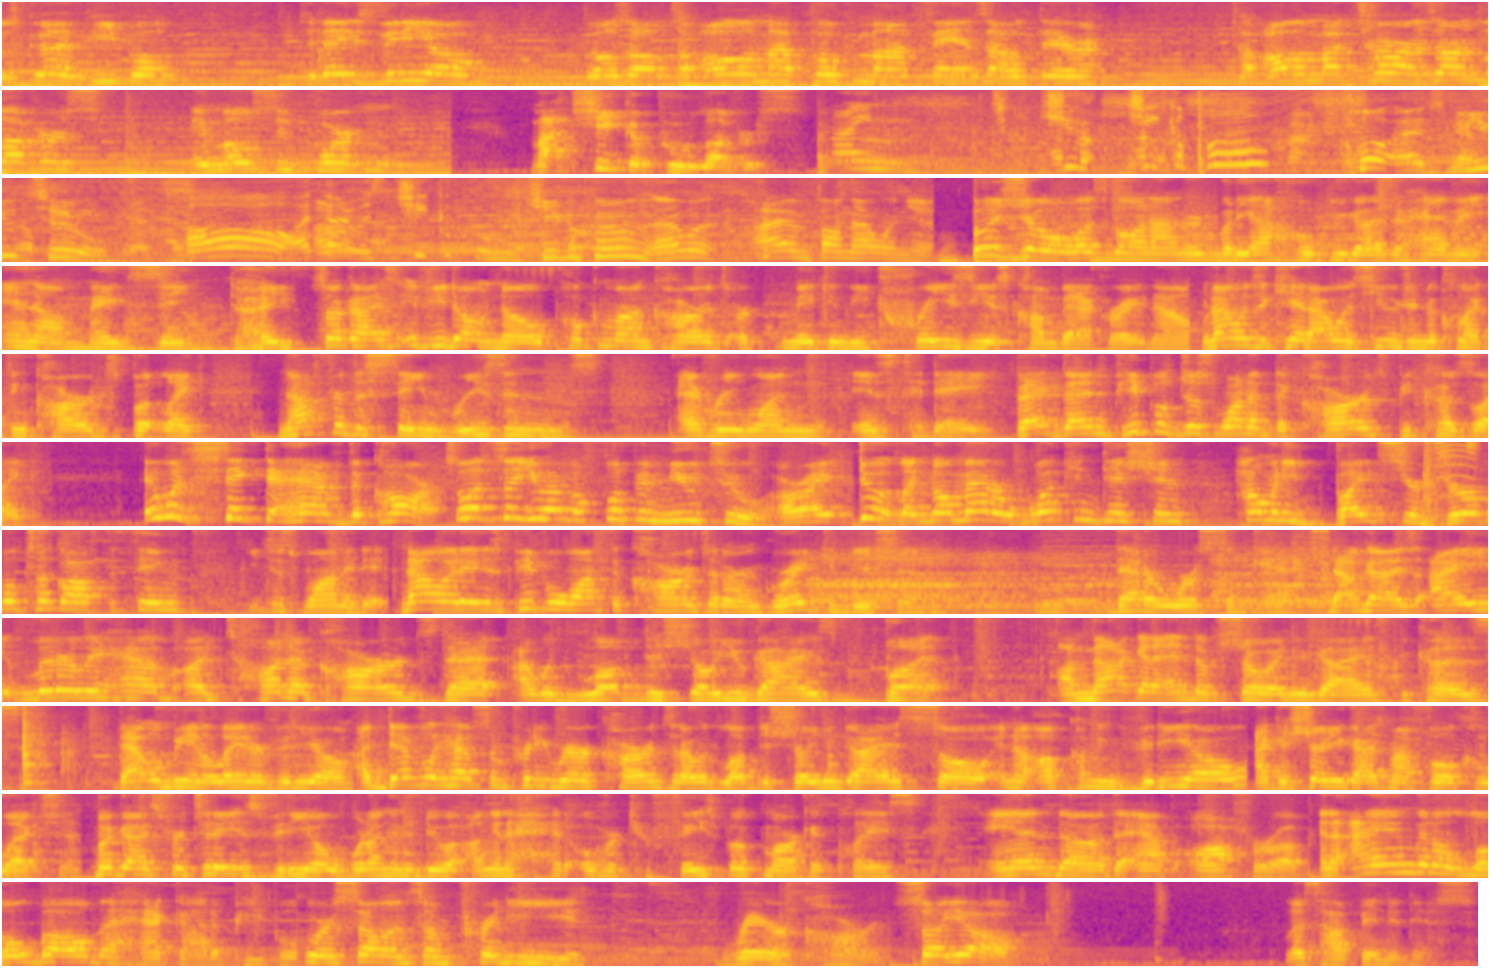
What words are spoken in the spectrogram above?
What's good, people? Today's video goes out to all of my Pokemon fans out there, to all of my Charizard lovers, and most important, my Chikapoo lovers. Fine. Ch Chikapoo? it's Mewtwo. Oh, I thought it was Chikapoo. Chikapoo? I haven't found that one yet. But yo, what's going on everybody? I hope you guys are having an amazing day. So guys, if you don't know, Pokemon cards are making the craziest comeback right now. When I was a kid, I was huge into collecting cards, but like, not for the same reasons everyone is today. Back then, people just wanted the cards because like, it was sick to have the car. So let's say you have a flippin' Mewtwo, alright? Dude, like no matter what condition, how many bites your gerbil took off the thing, you just wanted it. Nowadays, people want the cards that are in great condition that are worth some cash. Now guys, I literally have a ton of cards that I would love to show you guys, but I'm not gonna end up showing you guys because that will be in a later video. I definitely have some pretty rare cards that I would love to show you guys. So in an upcoming video, I can show you guys my full collection. But guys, for today's video, what I'm gonna do, I'm gonna head over to Facebook Marketplace and uh, the app OfferUp. And I am gonna lowball the heck out of people who are selling some pretty rare cards. So yo, let's hop into this.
